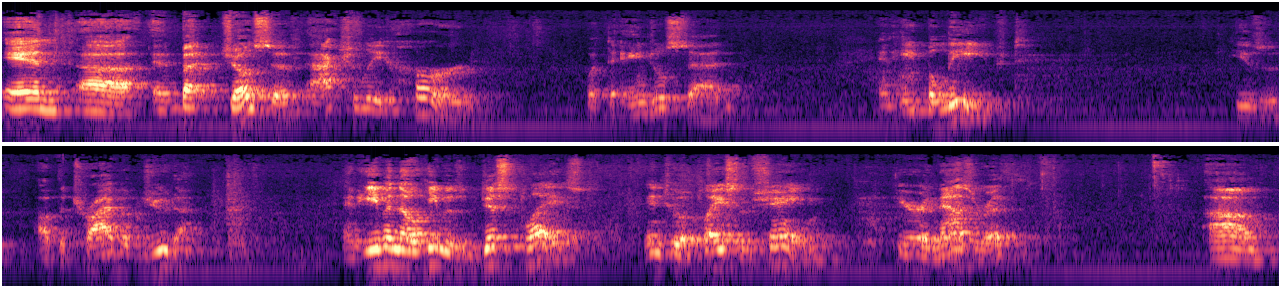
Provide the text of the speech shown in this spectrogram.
And uh, but Joseph actually heard what the angel said, and he believed. He's of the tribe of Judah, and even though he was displaced into a place of shame here in Nazareth, um,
